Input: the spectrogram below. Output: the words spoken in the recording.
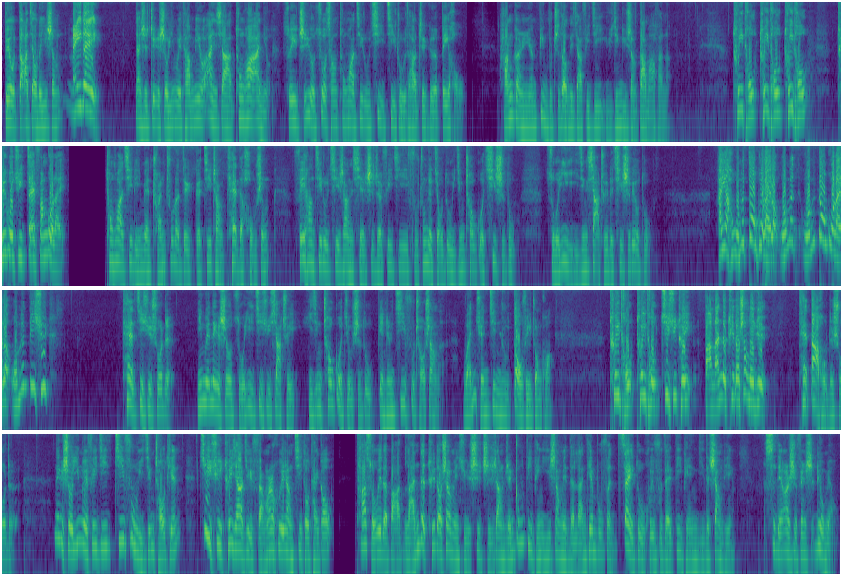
Bill 大叫了一声 “Mayday”，但是这个时候，因为他没有按下通话按钮，所以只有座舱通话记录器记住他这个悲嚎。航管人员并不知道那架飞机已经遇上大麻烦了。推头，推头，推头，推过去，再翻过来。通话器里面传出了这个机场 Ted 的吼声。飞航记录器上显示着飞机俯冲的角度已经超过七十度，左翼已经下垂了七十六度。哎呀，我们倒过来了，我们我们倒过来了，我们必须。Ted 继续说着，因为那个时候左翼继续下垂，已经超过九十度，变成机腹朝上了，完全进入倒飞状况。推头，推头，继续推，把蓝的推到上头去。Ted 大吼着说着。那个时候，因为飞机机腹已经朝天，继续推下去反而会让机头抬高。他所谓的把蓝的推到上面去，是指让人工地平仪上面的蓝天部分再度恢复在地平仪的上边。四点二十分十六秒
